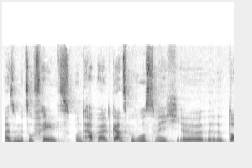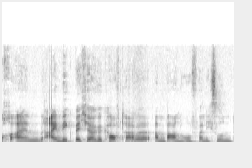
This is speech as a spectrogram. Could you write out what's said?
also mit so Fails. Und habe halt ganz bewusst, wenn ich äh, doch einen Einwegbecher gekauft habe am Bahnhof, weil ich so ein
